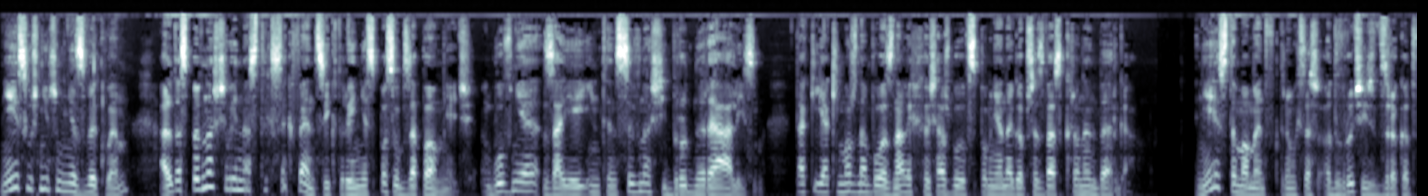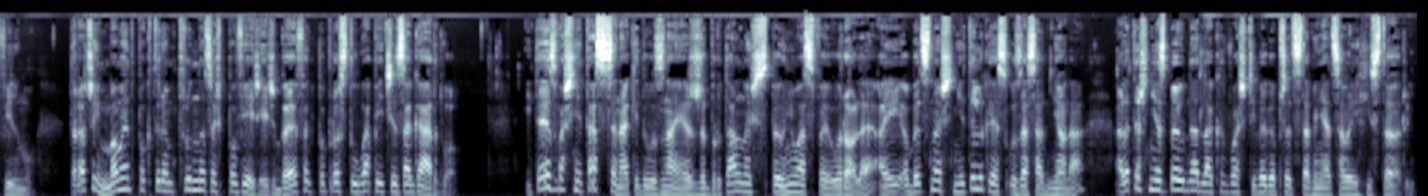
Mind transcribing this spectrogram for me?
nie jest już niczym niezwykłym, ale to z pewnością jedna z tych sekwencji, której nie sposób zapomnieć, głównie za jej intensywność i brudny realizm, taki jaki można było znaleźć chociażby u wspomnianego przez was Cronenberga. Nie jest to moment, w którym chcesz odwrócić wzrok od filmu, to raczej moment, po którym trudno coś powiedzieć, bo efekt po prostu łapie cię za gardło. I to jest właśnie ta scena, kiedy uznajesz, że brutalność spełniła swoją rolę, a jej obecność nie tylko jest uzasadniona, ale też niezbędna dla właściwego przedstawienia całej historii.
